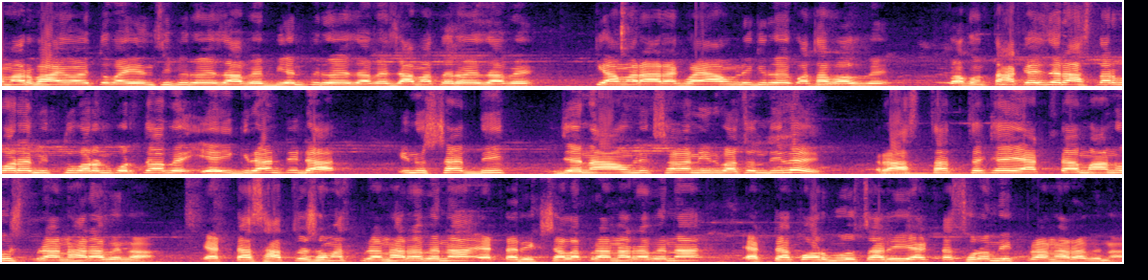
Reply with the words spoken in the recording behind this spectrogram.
আমার ভাই হয়তো বা এনসিপি রয়ে যাবে, বিএনপি রয়ে যাবে, জামাতে রয়ে যাবে, কি আমার আর এক ভাই আওয়ামী লীগের হয়ে কথা বলবে? তখন তাকে যে রাস্তার পরে মৃত্যুবরণ করতে হবে, এই গ্যারান্টিটা ইনুস সাহেব দিক যে না, আওয়ামী লীগ ছাড়া নির্বাচন দিলে রাস্তার থেকে একটা মানুষ প্রাণ হারাবে না। একটা ছাত্র সমাজ প্রাণ হারাবে না একটা রিক্সালা প্রাণ হারাবে না একটা কর্মচারী একটা শ্রমিক প্রাণ হারাবে না।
